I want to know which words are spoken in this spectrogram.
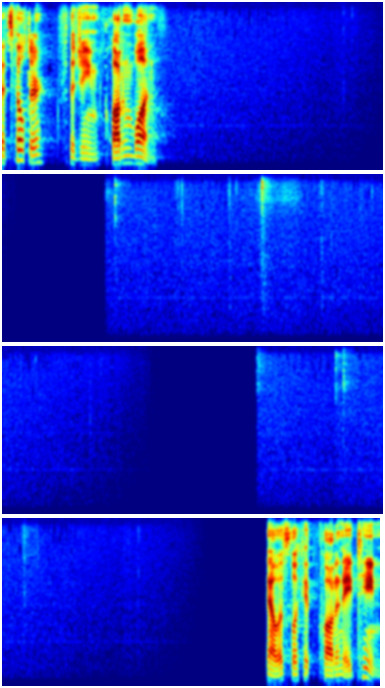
Let's filter for the gene Claudin1. Now let's look at Claudin 18.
